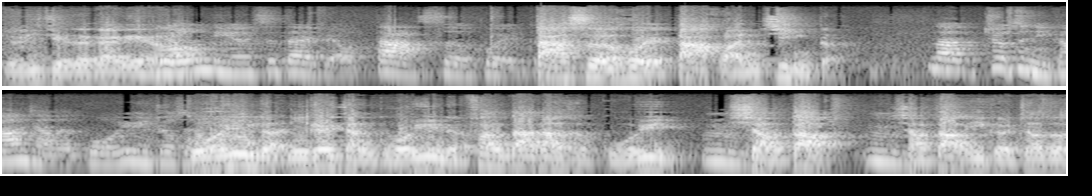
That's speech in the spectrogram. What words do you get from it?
有理解这个概念流？年是代表大社会的，大社会、大环境的。那就是你刚刚讲的国运，就是国运的，你可以讲国运的，放大到是国运，嗯小到小到一个叫做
